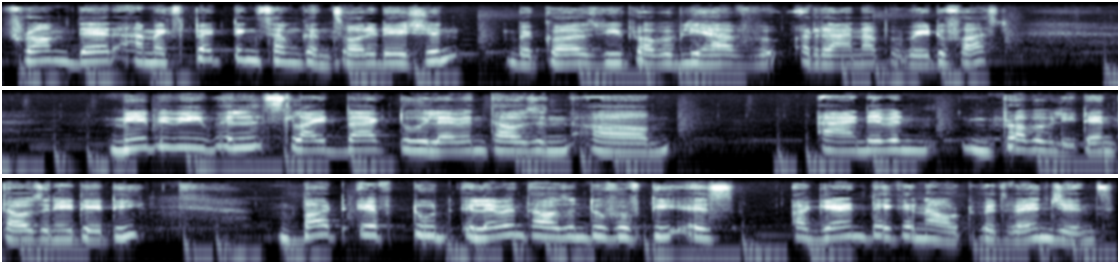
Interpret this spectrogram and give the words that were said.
from there i'm expecting some consolidation because we probably have ran up way too fast. Maybe we will slide back to 11000 um, and even probably 10880 but if to 11250 is again taken out with vengeance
